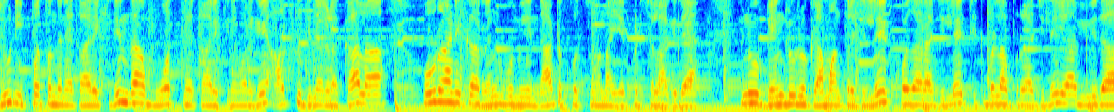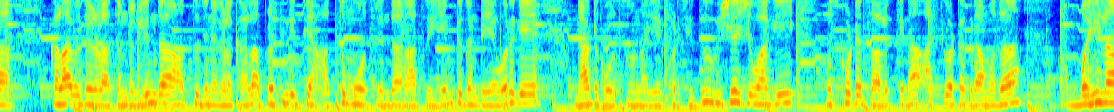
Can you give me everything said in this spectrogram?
ಜೂನ್ ಇಪ್ಪತ್ತೊಂದನೇ ತಾರೀಕಿನಿಂದ ಮೂವತ್ತನೇ ತಾರೀಕಿನವರೆಗೆ ಹತ್ತು ದಿನಗಳ ಕಾಲ ಪೌರಾಣಿಕ ರಂಗಭೂಮಿ ನಾಟಕೋತ್ಸವವನ್ನು ಏರ್ಪಡಿಸಲಾಗಿದೆ. ಇನ್ನು ಬೆಂಗಳೂರು ಗ್ರಾಮಾಂತರ ಜಿಲ್ಲೆ, ಕೋಲಾರ ಜಿಲ್ಲೆ, ಚಿಕ್ಕಬಳ್ಳಾಪುರ ಜಿಲ್ಲೆಯ ವಿವಿಧ ಕಲಾವಿದಗಳ ತಂಡಗಳಿಂದ ಹತ್ತು ದಿನಗಳ ಕಾಲ ಪ್ರತಿನಿತ್ಯ ಹತ್ತು ಮೂವತ್ತರಿಂದ ರಾತ್ರಿ ಎಂಟು ಗಂಟೆಯವರೆಗೆ ನಾಟಕೋತ್ಸವವನ್ನು ಏರ್ಪಡಿಸಿದ್ದು, ವಿಶೇಷವಾಗಿ ಹೊಸಕೋಟೆ ತಾಲೂಕಿನ ಅತ್ತಿವಟ ಗ್ರಾಮದ ಮಹಿಳಾ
